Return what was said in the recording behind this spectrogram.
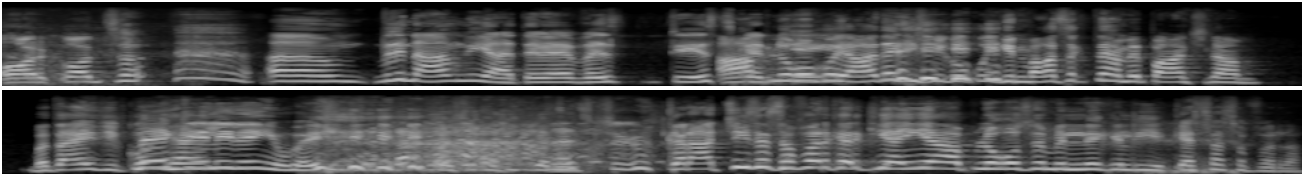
और कौन सा? um, मुझे नाम नहीं आते मैं बस टेस्ट आप लोगों को याद है किसी को कोई गिनवा सकते हैं हमें पाँच नाम? बताएँ जी कोई है? अकेली नहीं हूँ भाई। कराची से सफ़र करके आई हैं आप लोगों से मिलने के लिए। कैसा सफ़र रहा?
